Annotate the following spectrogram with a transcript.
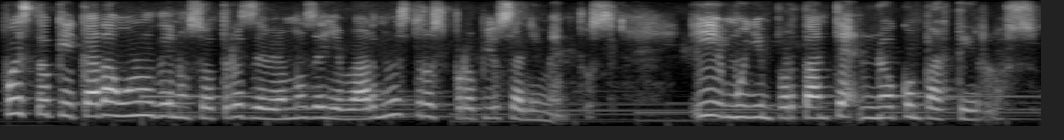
puesto que cada uno de nosotros debemos de llevar nuestros propios alimentos y muy importante no compartirlos.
